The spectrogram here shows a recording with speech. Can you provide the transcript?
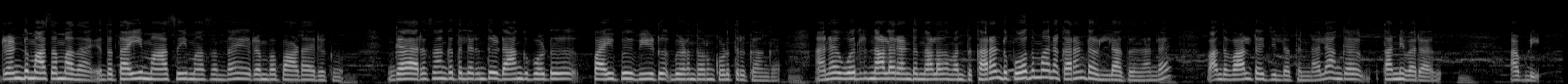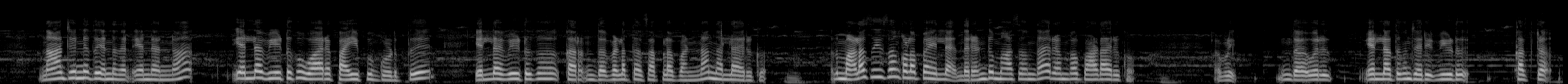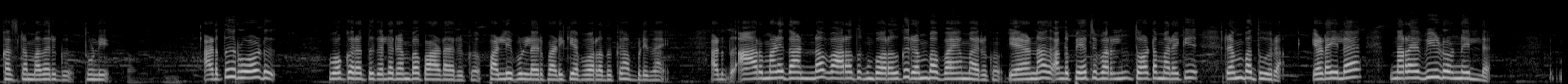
ரெண்டு மாதமாக தான். இந்த தை மாசி மாதம்தான் ரொம்ப பாடாக இருக்கும் இங்கே அரசாங்கத்திலேருந்து டாங்கு போட்டு பைப்பு வீடு வீடந்தோறும் கொடுத்துருக்காங்க. ஆனால் ஒரு நாளாக ரெண்டு நாளாக தான் வந்து கரண்ட் போதுமான கரண்ட் இல்லாததுனால அந்த வால்டேஜ் இல்லாததுனால அங்கே தண்ணி வராது. அப்படி. நான் சொன்னது என்ன என்னென்னா எல்லா வீட்டுக்கும் ஓர பைப்பும் கொடுத்து எல்லா வீட்டுக்கும் கர இந்த வெள்ளத்தை சப்ளை பண்ணால் நல்லா இருக்கும். அது மழை சீசன் குழப்பம் இல்லை. இந்த ரெண்டு மாதம் தான் ரொம்ப பாடாக இருக்கும். அப்படி இந்த ஒரு எல்லாத்துக்கும் சரி வீடு கஷ்டம் கஷ்டமாக தான் இருக்குது துணி. அடுத்து ரோடு போக்குவரத்துக்கெல்லாம் ரொம்ப பாடாக இருக்கும். பள்ளி பிள்ளைர் படிக்க போகிறதுக்கும் அப்படி தான் அடுத்து ஆறு மணி தாண்டினா வாரத்துக்கும் போகிறதுக்கு ரொம்ப பயமாக இருக்கும். ஏன்னா அங்கே பேச்சுப்பாறையிலேருந்து தோட்டமரைக்கு ரொம்ப தூரம். இடையில நிறைய வீடு ஒன்றும் இல்லை.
